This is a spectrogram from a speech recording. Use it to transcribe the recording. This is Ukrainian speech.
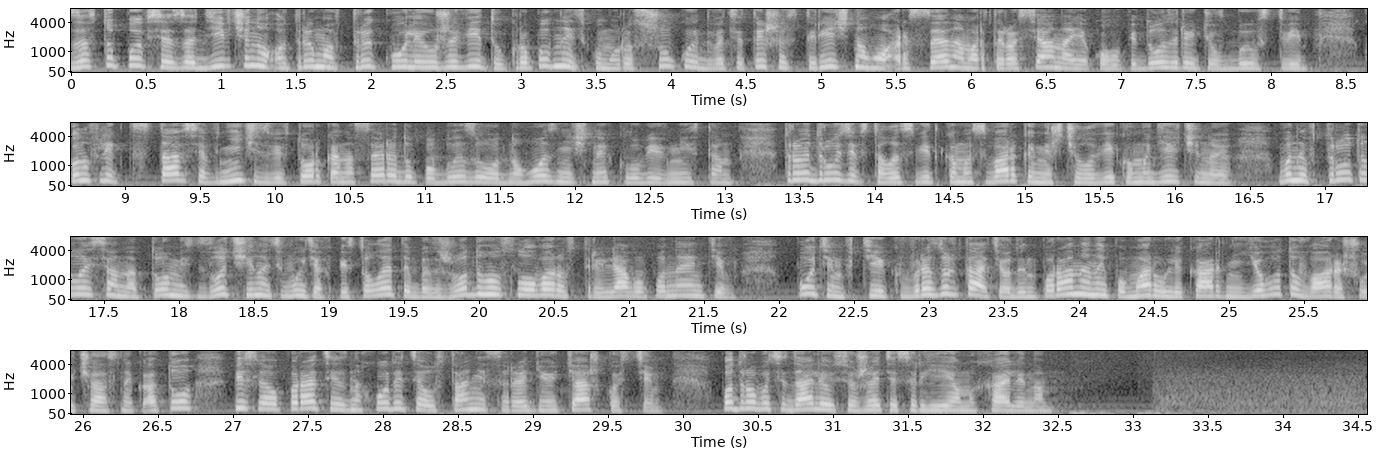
Заступився за дівчину, отримав три кулі у живіт. У Кропивницькому розшукують 26-річного Арсена Мартиросяна, якого підозрюють у вбивстві. Конфлікт стався в ніч з вівторка на середу поблизу одного з нічних клубів міста. Троє друзів стали свідками сварки між чоловіком і дівчиною. Вони втрутилися, натомість злочинець витяг пістолет і без жодного слова розстріляв опонентів. Потім втік. В результаті один поранений помер у лікарні. Його товариш, учасник АТО, після операції знаходиться у стані середньої тяжкості. Подробиці далі у сюжеті Сергія Михайліна.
